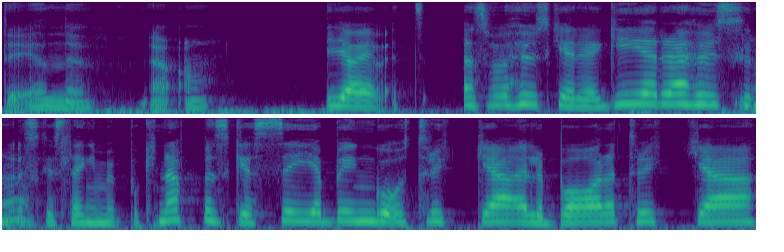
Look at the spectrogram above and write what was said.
Det är nu. Ja. Ja, jag vet. Alltså hur ska jag reagera? Hur ska, Ja. ska jag slänga mig på knappen? Ska jag säga bingo och trycka eller bara trycka?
